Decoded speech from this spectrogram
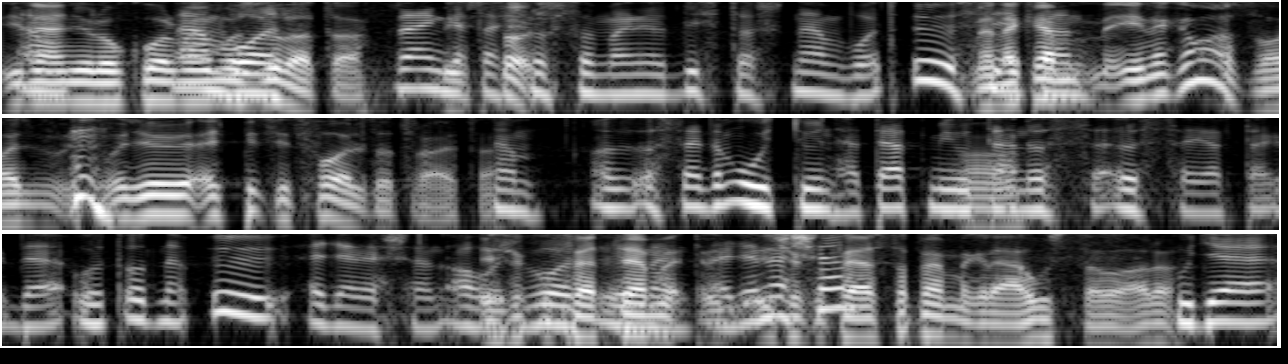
irányuló kormánymozdulata? Rengeteg biztos? sokszor meg biztos nem volt. Ő Mert szépen... nekem, én nekem az van, hogy, hogy ő egy picit fordított rajta. Nem, az, azt szerintem úgy tűnhetett, miután össze, összeértek, de ott, ott nem, ő egyenesen, ahogy és volt, Fettel, ő ment egyenesen. És akkor Verstappen meg ráhúzta arra. Ugye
